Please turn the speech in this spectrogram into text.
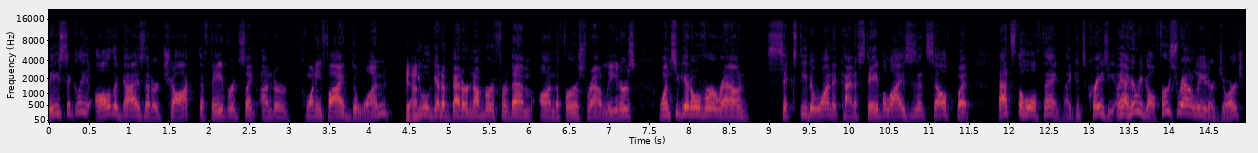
basically all the guys that are chalk, the favorites like under 25 to one, Yeah. you will get a better number for them on the first round leaders. Once you get over around 60 to one, it kind of stabilizes itself. But that's the whole thing. Like it's crazy. Oh yeah, here we go. First round leader, George.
